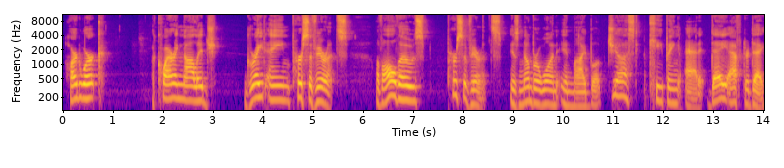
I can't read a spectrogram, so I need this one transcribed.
hard work, acquiring knowledge, great aim, perseverance. Of all those, perseverance is number one in my book. Just keeping at it day after day.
